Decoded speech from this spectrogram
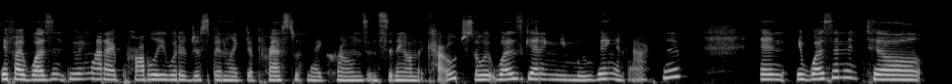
if I wasn't doing that, I probably would have just been like depressed with my Crohn's and sitting on the couch. So it was getting me moving and active. And it wasn't until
